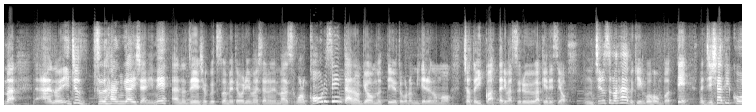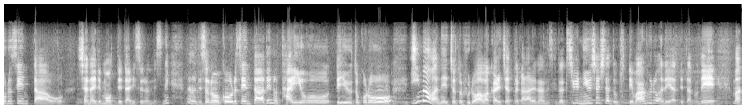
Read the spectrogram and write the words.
まあ、あの、一応通販会社にね、あの、前職勤めておりましたので、まあ、そこのコールセンターの業務っっていうところを見てるのも、ちょっと一個あったりはするわけですよ。うちのそのハーブ健康本舗って、自社でコールセンターを社内で持ってたりするんですね。なので、そのコールセンターでの対応っていうところを、今はね、ちょっとフロア分かれちゃったからあれなんですけど、私が入社した時ってワンフロアでやってたので、まあ、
